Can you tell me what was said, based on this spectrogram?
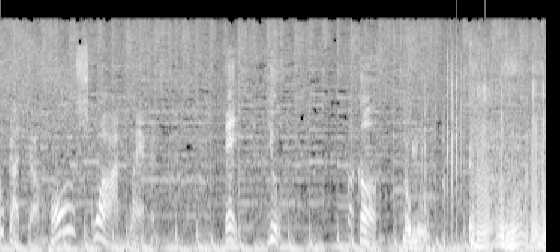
You got the whole squad laughing. Hey, you. Fuck off. No you.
